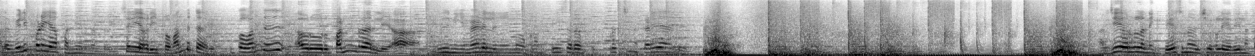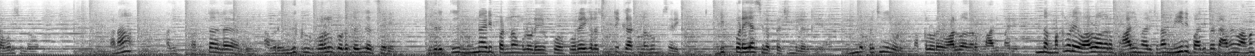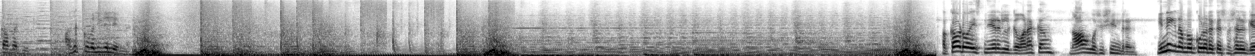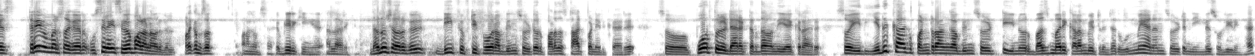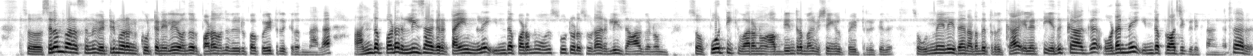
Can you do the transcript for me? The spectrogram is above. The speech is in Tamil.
அதை வெளிப்படையாக பண்ணியிருந்தது. சரி அவர் இப்போ வந்துட்டாரு. இப்போ வந்து அவர் ஒரு பண்ணுறாரு இல்லையா? இது நீங்கள் மேடையில் நின்று உட்காந்து பேசுகிற பிரச்சனை கிடையாது. விஜய் அவர்கள் அன்னைக்கு பேசின விஷயங்கள் எதையும் நான் தவறு சொல்லுவேன் ஆனால் அது பத்தலை அப்படின்னு. அவர் இதுக்கு குரல் கொடுத்தது அது சரி. இதற்கு முன்னாடி பண்ணவங்களுடைய குறைகளை சுட்டி காட்டினதும் சரி. அடிப்படையாக சில பிரச்சனைகள் இருக்கு இந்த இந்த பிரச்சனைகளோட மக்களுடைய வாழ்வாதாரம் பாதி மாறி இந்த மக்களுடைய வாழ்வாதாரம் பாதி மாறிச்சுன்னா மீதி பாதி பேர்த்த அவன் அவன் காப்பாற்றி அதுக்கு வழிகள் என்ன? அக்காட் வாய்ஸ் நேர்களுக்கு வணக்கம். நான் உங்க சுஷீந்திரன். இன்னைக்கு நம்ம கூட இருக்க ஸ்பெஷல் கெஸ்ட் திரை விமர்சகர் உசிலை சிவபாலன் அவர்கள். வணக்கம் சார் வணக்கம் சார். எப்படி இருக்கீங்க? நல்லா இருக்கேன். தனுஷ் அவர்கள் டி ஃபிஃப்டி ஃபோர் அப்படின்னு சொல்லிட்டு ஒரு படத்தை ஸ்டார்ட் பண்ணியிருக்காரு. ஸோ போர்த்தொழில் டைரக்டர் தான் வந்து இயக்குறாரு. ஸோ இது எதுக்காக பண்றாங்க அப்படின்னு சொல்லிட்டு இன்னொரு பஸ் மாதிரி கிளம்பிட்டு இருந்துச்சு. அது உண்மையானன்னு சொல்லிட்டு நீங்களே சொல்லிடுங்க. ஸோ சிலம்பரசன் வெற்றிமாறன் கூட்டணியிலேயே வந்து ஒரு படம் வந்து விருப்பா போயிட்டு இருக்கிறதுனால அந்த படம் ரிலீஸ் ஆகிற டைம்ல இந்த படமும் வந்து சூட்டோட சூடா ரிலீஸ் ஆகணும். ஸோ போட்டிக்கு வரணும் அப்படின்ற மாதிரி விஷயங்கள் போயிட்டு இருக்குது. ஸோ உண்மையிலே இதான் நடந்துட்டு இருக்கா? இல்லாட்டி எதுக்காக உடனே இந்த ப்ராஜெக்ட் எடுக்கிறாங்க? சார்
